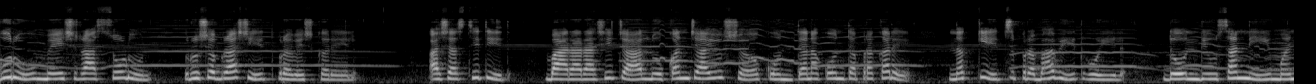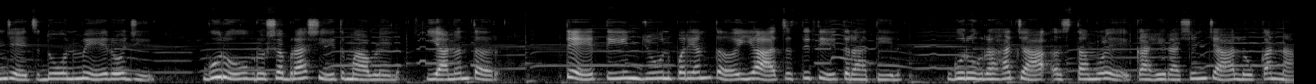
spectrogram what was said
गुरु मेष रास सोडून वृषभ राशीत प्रवेश करेल. अशा स्थितीत बारा राशीच्या लोकांचे आयुष्य कोणत्या ना कोणत्या प्रकारे नक्कीच प्रभावित होईल. दोन दिवसांनी म्हणजेच दोन मे रोजी गुरु वृषभ राशीत मावळेल. यानंतर ते तीन जूनपर्यंत याच स्थितीत राहतील. गुरुग्रहाच्या अस्तामुळे काही राशींच्या लोकांना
